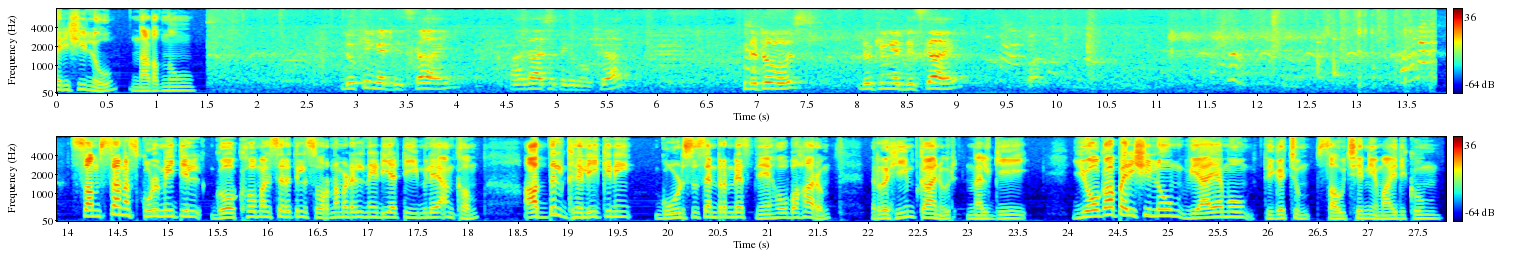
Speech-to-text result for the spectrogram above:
പരിശീലനവും നടന്നു. ലുക്കിംഗ് അറ്റ് ദി സ്കൈ ആകാശത്തേക്ക് നോക്കുക. The toes looking at the sky സംസ്ഥാന സ്കൂൾ മീറ്റിൽ ഗോഖോ മത്സരത്തിൽ സ്വർണ മെഡൽ നേടിയ ടീമിലെ അംഗം അബ്ദുൽ ഖലീഖിന് ഗോൾസ് സെന്ററിന്റെ സ്നേഹോപഹാരം റഹീം കാനൂർ നൽകി. യോഗ പരിശീലനവും വ്യായാമവും തികച്ചും സൗജന്യമായിരിക്കും.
